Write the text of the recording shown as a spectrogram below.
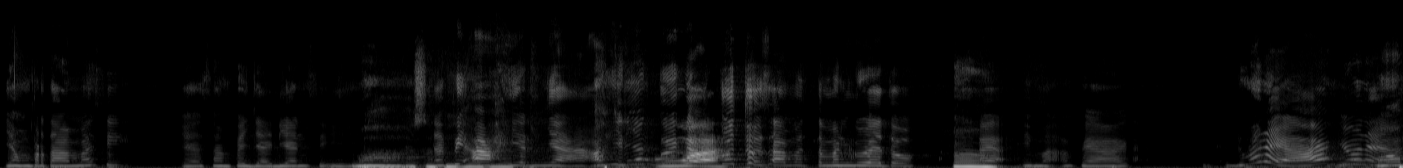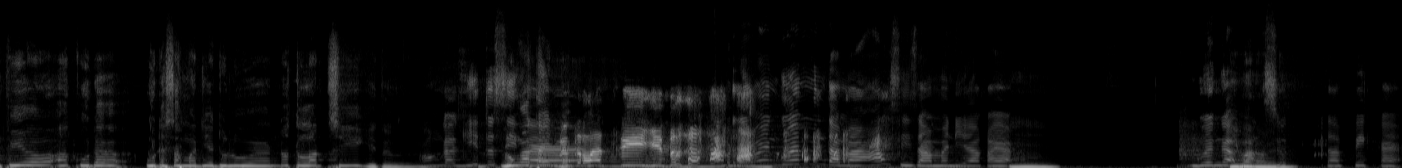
yang pertama sih ya sampai jadian sih Wah, sampai tapi jadian. akhirnya akhirnya gue Wah. ngaku tuh sama temen gue tuh Ah. kayak ih maaf ya gimana ya gimana ya Maaf ya, aku udah udah sama dia duluan. Lo telat sih gitu. oh enggak gitu Lu sih ngatain kayak Lu telat sih gitu. pertama gue minta maaf sih sama dia kayak Hmm. gue nggak maksud tapi kayak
